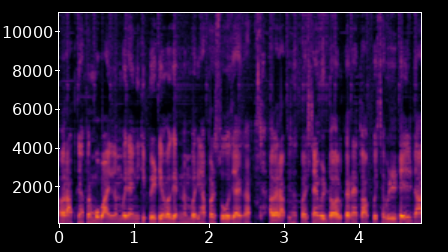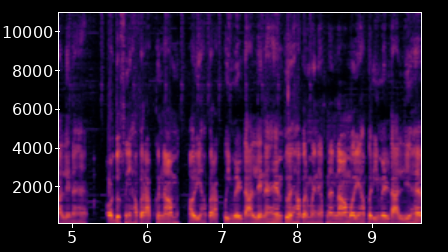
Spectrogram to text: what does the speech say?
और आपके यहाँ पर मोबाइल नंबर यानी कि पेटीएम वगैरह नंबर यहाँ पर सो जाएगा। अगर आप इसमें फ़र्स्ट टाइम विड्रॉल कर रहे हैं तो आपको सभी डिटेल्स डाल लेना है। और दोस्तों यहाँ पर आपका नाम और यहाँ पर आपको ईमेल डाल लेना है तो यहाँ पर मैंने अपना नाम और यहाँ पर ईमेल डाल लिया है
